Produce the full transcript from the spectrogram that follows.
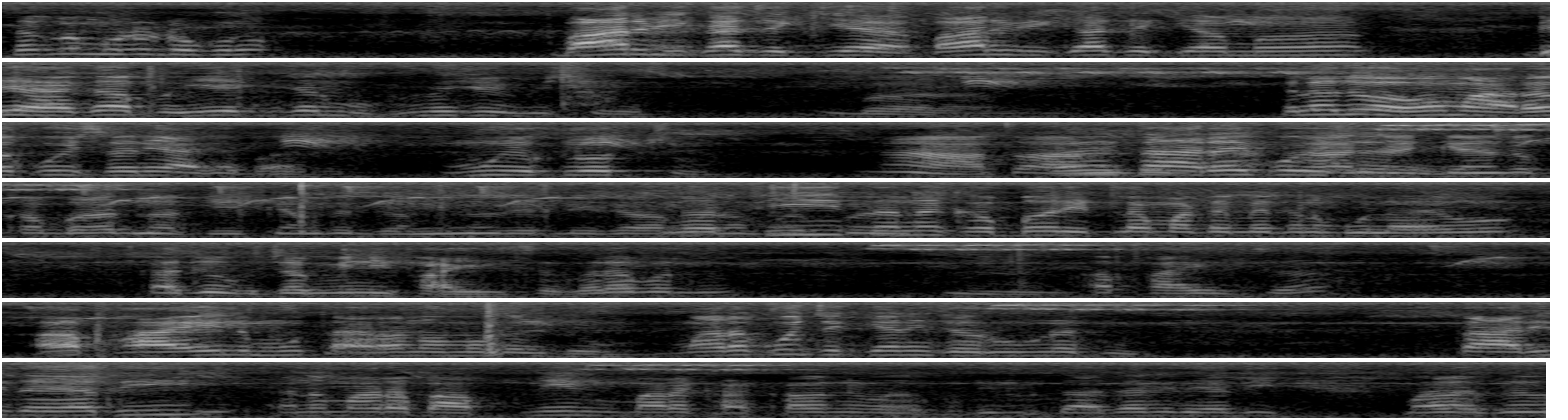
સગળો મોટો ટુકડો. બાર વીઘા જગ્યા બાર વીઘા જગ્યામાં બે હાગા ભાઈ એકબીજાને મોઢું જોયું વર્ષ બરાબર. એટલે જો હવે મારે કોઈ છે નહીં આગળ પાસે હું એકલો જ છું. તારે કોઈ તો ખબર જ નથી કેમ કે જમીનો નથી તને ખબર એટલા માટે મેં તને બોલાવ્યો કે જો જમીનની ફાઇલ છે બરાબર ને આ ફાઇલ છે. આ ફાઇલ હું તારા નામમાં કરી દઉં. મારે કોઈ જગ્યાની જરૂર નથી. તારી દયાથી અને મારા બાપની મારા કાકાની દાદાની દયાથી મારા ઘર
